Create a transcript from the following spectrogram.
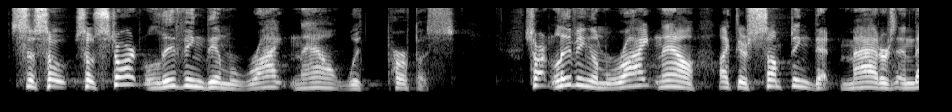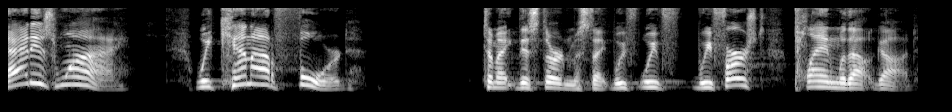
So, so, so start living them right now with purpose. Start living them right now like there's something that matters. And that is why we cannot afford to make this third mistake. we we we first plan without God.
